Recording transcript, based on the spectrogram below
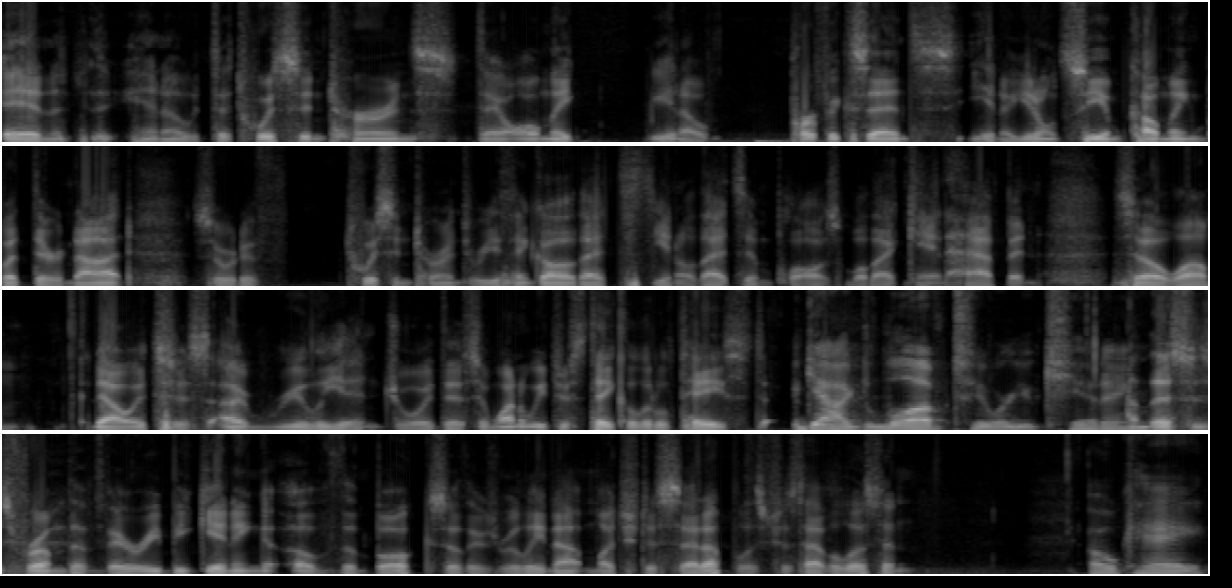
and you know the twists and turns they all make you know perfect sense you know you don't see them coming but they're not sort of twists and turns where you think oh that's you know that's implausible that can't happen so um no it's just i really enjoyed this and why don't we just take a little taste Yeah, I'd love to. Are you kidding? this is from the very beginning of the book so there's really not much to set up let's just have a listen Okay,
